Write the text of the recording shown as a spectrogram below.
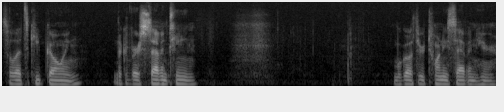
So let's keep going. Look at verse 17. We'll go through 27 here.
